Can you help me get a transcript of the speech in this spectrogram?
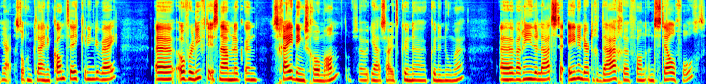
ja, dat is toch een kleine kanttekening erbij. Over liefde is namelijk een scheidingsroman, of zo ja, zou je het kunnen, kunnen noemen. Eh, waarin je de laatste 31 dagen van een stel volgt.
